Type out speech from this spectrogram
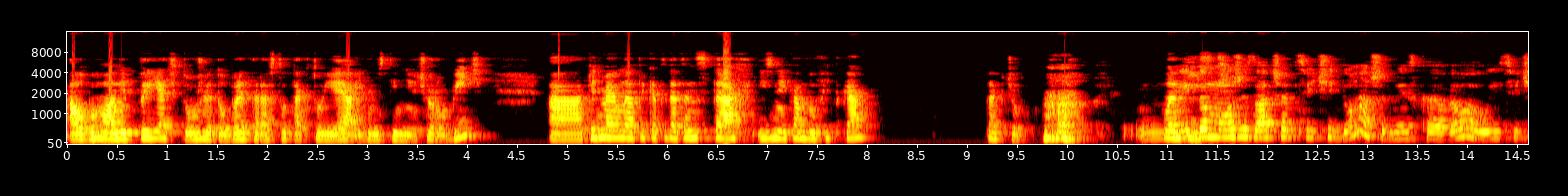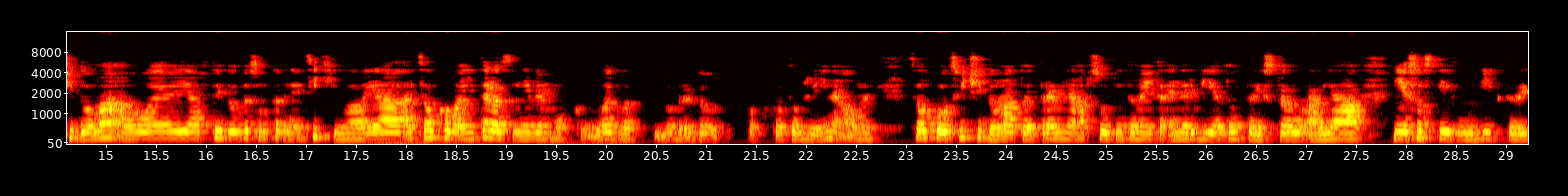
alebo hlavne prijať to, že dobre, teraz to takto je a idem s tým niečo robiť. A keď majú napríklad teda ten strach ísť niekam do fitka, tak čo? Len Niekto ísť. môže začať cvičiť doma, však dneska veľa ľudí cvičí doma, ale ja v tej dobe som tak necítila. Ja aj celkovo ani teraz neviem, ledva, dobre, do, to už je iné, ale celkovo cvičiť doma, to je pre mňa absolútne tam je tá energia toho priestoru a ja nie som z tých ľudí, ktorí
